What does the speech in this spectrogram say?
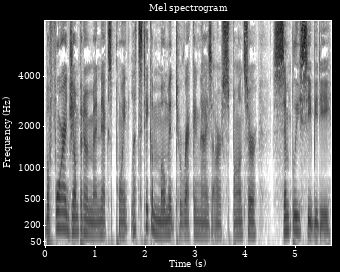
Before I jump into my next point, let's take a moment to recognize our sponsor, Simply CBD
